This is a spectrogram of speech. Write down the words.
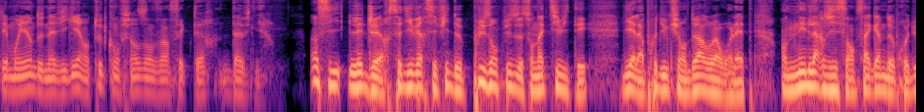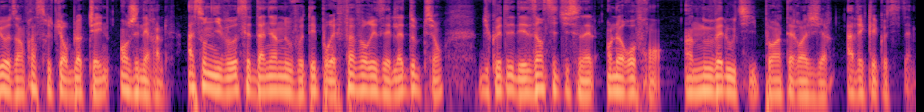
les moyens de naviguer en toute confiance dans un secteur d'avenir. Ainsi, Ledger se diversifie de plus en plus de son activité liée à la production de hardware wallet en élargissant sa gamme de produits aux infrastructures blockchain en général. À son niveau, cette dernière nouveauté pourrait favoriser l'adoption du côté des institutionnels en leur offrant un nouvel outil pour interagir avec l'écosystème.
